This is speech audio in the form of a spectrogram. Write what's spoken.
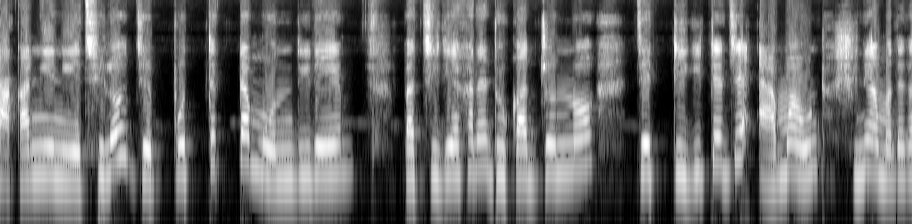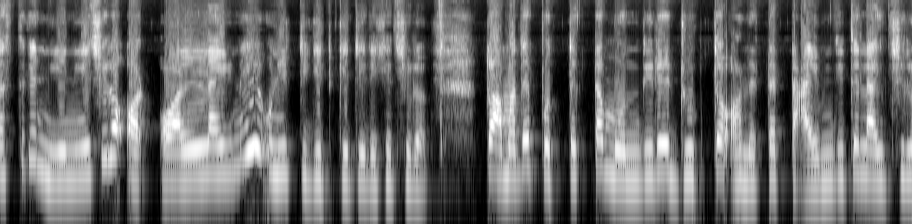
টাকা নিয়ে নিয়েছিল যে প্রত্যেকটা মন্দিরে বা চিড়িয়াখানায় ঢোকার জন্য যে টিকিটের যে অ্যামাউন্ট তিনি আমাদের কাছ থেকে নিয়ে নিয়েছিল আর অনলাইনেই উনি টিকিট কেটে রেখেছিল। তো আমাদের প্রত্যেকটা মন্দিরে ঢুকতে অনেকটা টাইম দিতে লাগছিল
